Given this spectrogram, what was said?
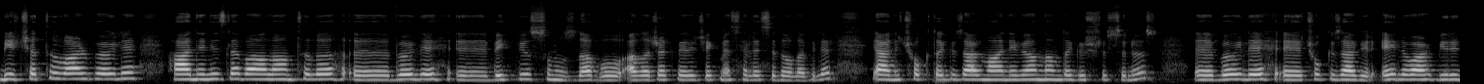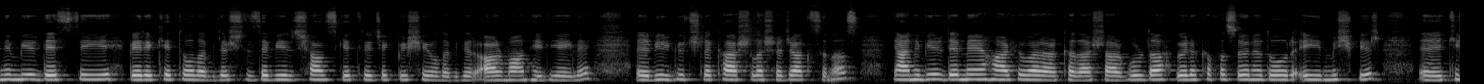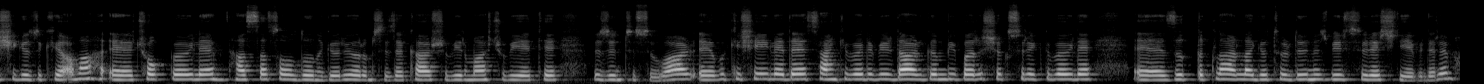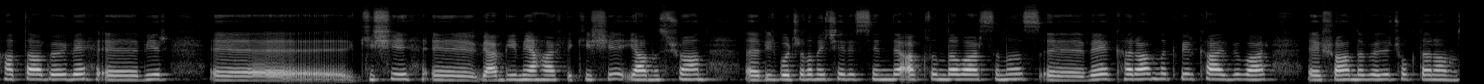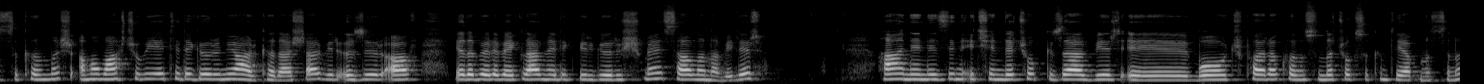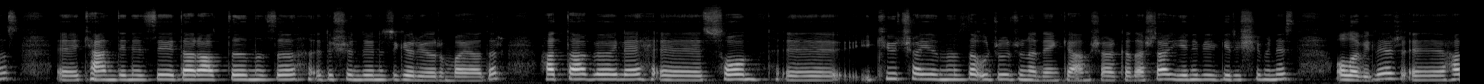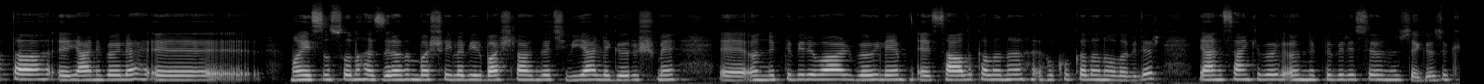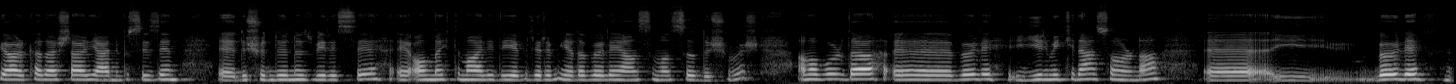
bir çatı var böyle hanenizle bağlantılı e, böyle e, bekliyorsunuz da bu alacak verecek meselesi de olabilir. Yani çok da güzel manevi anlamda güçlüsünüz. E, böyle çok güzel bir el var. Birinin bir desteği, bereketi olabilir. Size bir şans getirecek bir şey olabilir. Armağan hediye ile bir güçle karşılaşacaksınız. Yani bir de M harfi var arkadaşlar. Burada böyle kafası öne doğru eğilmiş bir e, kişi gözüküyor ama e, çok böyle hassas olduğunu görüyorum size karşı bir mahcubiyeti, üzüntüsü var. E, bu kişiyle de sanki böyle bir dargın, bir barışık, sürekli böyle zıtlıklarla götürdüğünüz bir süreç diyebilirim. Hatta böyle bir kişi yani bir M harfli kişi yalnız şu an bir bocalama içerisinde aklında varsınız ve karanlık bir kalbi var e, şu anda böyle çok daralmış, sıkılmış ama mahcubiyeti de görünüyor arkadaşlar. Bir özür, af ya da böyle beklenmedik bir görüşme sağlanabilir. Hanenizin içinde çok güzel bir e, borç, para konusunda çok sıkıntı yapmışsınız. E, kendinizi daralttığınızı, düşündüğünüzü görüyorum bayağıdır. Hatta böyle e, son 2-3 e, ayınızda ucu ucuna denk gelmiş arkadaşlar. Yeni bir girişiminiz olabilir. E, hatta e, yani böyle e, Mayıs'ın sonu Haziran'ın başıyla bir başlangıç, bir yerle görüşme e, önlüklü biri var. Böyle e, sağlık alanı, hukuk alanı olabilir. Yani sanki böyle önlüklü birisi önünüzde gözüküyor arkadaşlar. Yani bu sizin e, düşündüğünüz birisi e, olma ihtimali diyebilirim ya da böyle yansıması düşmüş. Ama burada e, böyle 22'den sonra ee, böyle hmm,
